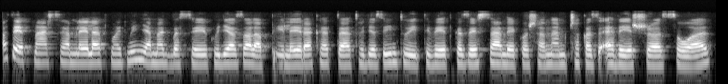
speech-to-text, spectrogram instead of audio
Azért más szemlélet, majd mindjárt megbeszéljük ugye az alappilléreket, tehát hogy az intuitív étkezés szándékosan nem csak az evésről szól.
